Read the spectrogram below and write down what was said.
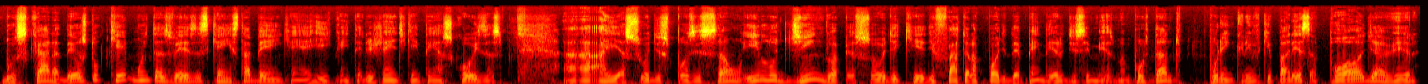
buscar a Deus do que muitas vezes quem está bem, quem é rico, é inteligente, quem tem as coisas aí à sua disposição, iludindo a pessoa de que de fato ela pode depender de si mesma. Portanto, por incrível que pareça, pode haver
